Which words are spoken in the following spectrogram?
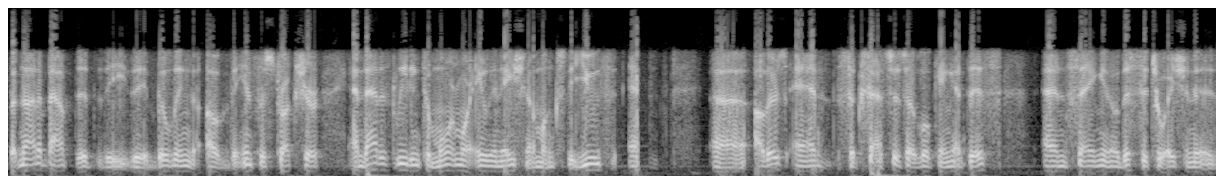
but not about the, the, the building of the infrastructure, and that is leading to more and more alienation amongst the youth and uh, others. And successors are looking at this and saying, you know, this situation is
